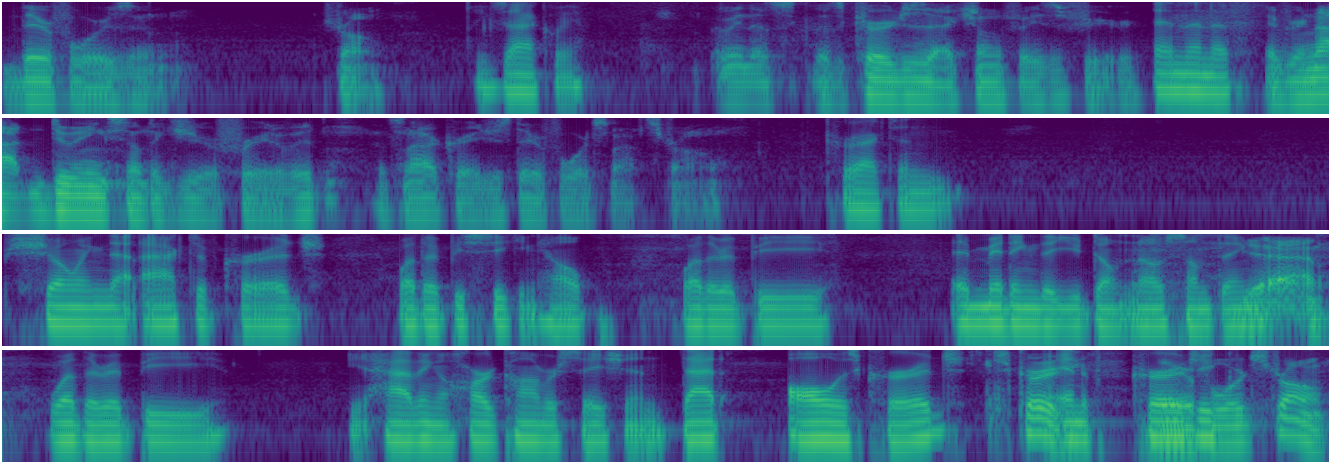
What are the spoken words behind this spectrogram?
Therefore, isn't strong. Exactly. I mean, that's that's courage is action in the face of fear. And then if If you're not doing something because you're afraid of it, it's not courageous. Therefore, it's not strong. correct and showing that act of courage, whether it be seeking help, whether it be admitting that you don't know something, Yeah, whether it be having a hard conversation, that all is courage. it's courage. And if courage, therefore, it's strong.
